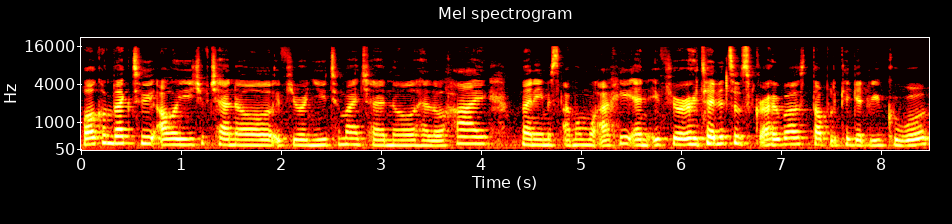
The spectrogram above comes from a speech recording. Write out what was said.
Welcome back to our YouTube channel. If you're new to my channel, hello, hi. My name is Amo Moagi and if you're a returning subscriber, stop looking at me, Kubo.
